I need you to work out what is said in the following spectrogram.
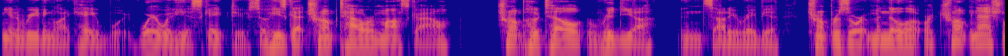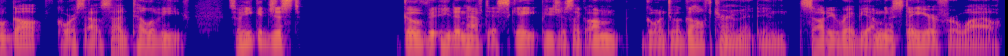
you know, reading like, hey, wh- where would he escape to? So he's got Trump Tower, Moscow, Trump Hotel, Riyadh in Saudi Arabia, Trump Resort, Manila, or Trump National Golf Course outside Tel Aviv. So he could just go, vi- he didn't have to escape. He's just like, I'm going to a golf tournament in Saudi Arabia. I'm going to stay here for a while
